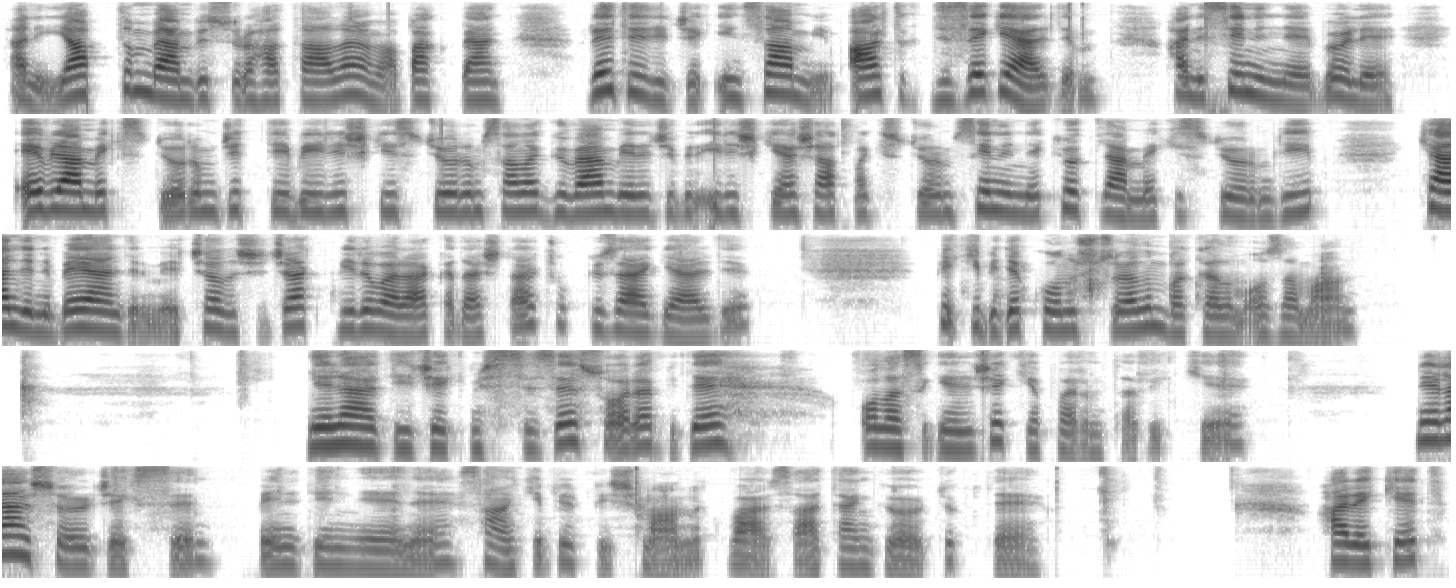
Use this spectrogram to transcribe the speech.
Hani yaptım ben bir sürü hatalar ama bak ben reddedilecek insan mıyım? Artık dize geldim. Hani seninle böyle evlenmek istiyorum, ciddi bir ilişki istiyorum, sana güven verici bir ilişki yaşatmak istiyorum, seninle köklenmek istiyorum deyip kendini beğendirmeye çalışacak biri var arkadaşlar. Çok güzel geldi. Peki bir de konuşturalım bakalım o zaman. Neler diyecekmiş size? Sonra bir de olası gelecek yaparım tabii ki. Neler söyleyeceksin? Beni dinleyene sanki bir pişmanlık var. Zaten gördük de. Hareket.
